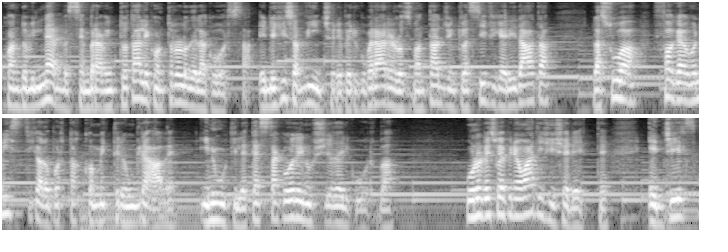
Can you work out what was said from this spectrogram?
quando Villeneuve sembrava in totale controllo della corsa e deciso a vincere per recuperare lo svantaggio in classifica ridata, la sua foga agonistica lo portò a commettere un grave, inutile testa-coda in uscita di curva. Uno dei suoi pneumatici cedette e Gilles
